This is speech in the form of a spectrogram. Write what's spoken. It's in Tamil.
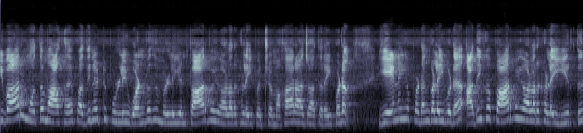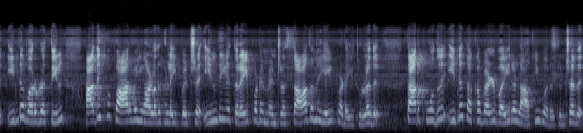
இவ்வாறு மொத்தமாக பதினெட்டு புள்ளி ஒன்பது மில்லியன் பார்வையாளர்களை பெற்ற மகாராஜா திரைப்படம். ஏனைய படங்களை விட அதிக பார்வையாளர்களை ஈர்த்து இந்த வருடத்தில் அதிக பார்வையாளர்களை பெற்ற இந்திய திரைப்படம் என்ற சாதனையை படைத்துள்ளது. தற்போது இந்த தகவல் வைரலாகி வருகின்றது.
